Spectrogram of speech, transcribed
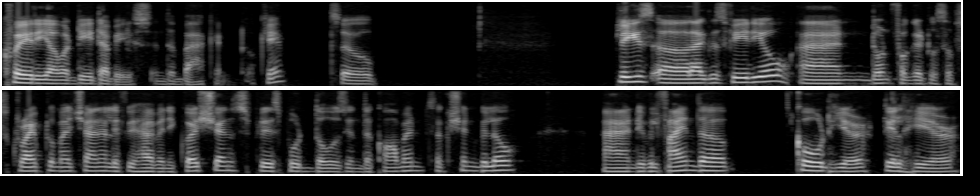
query our database in the backend okay? So please uh, like this video and don't forget to subscribe to my channel. If you have any questions please put those in the comment section below. And you will find the code here till here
